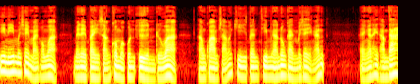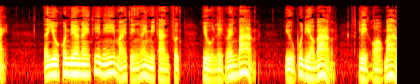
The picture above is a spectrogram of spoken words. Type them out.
ที่นี้ไม่ใช่หมายความว่า ไม่ได้ไปสังคมกับคนอื่น หรือว่าทำความสามัคคีเป็นทีมงานร่วมกันไม่ใช่อย่างนั้น อย่างนั้นให้ทำได้ แต่อยู่คนเดียวในที่นี้หมายถึงให้มีการฝึกอยู่หลีกเล่นบ้าง อยู่ผู้เดียวบ้าง หลีกออกบ้าง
